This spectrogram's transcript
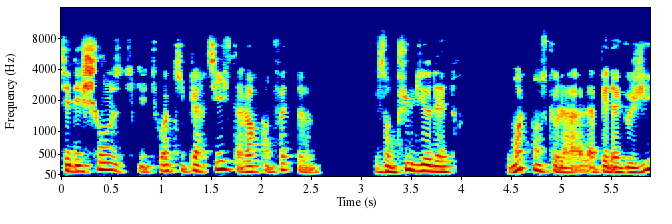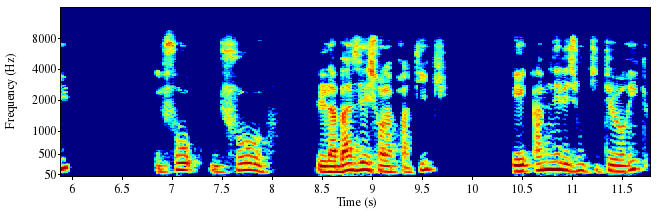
C'est des choses qui, tu vois, qui persistent, alors qu'en fait, ils ont plus lieu d'être. Moi, je pense que la, pédagogie, il faut, il faut la baser sur la pratique et amener les outils théoriques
